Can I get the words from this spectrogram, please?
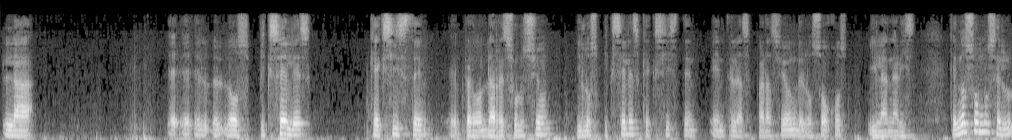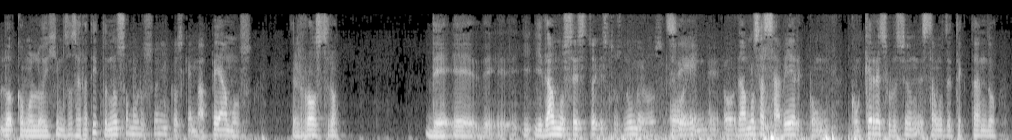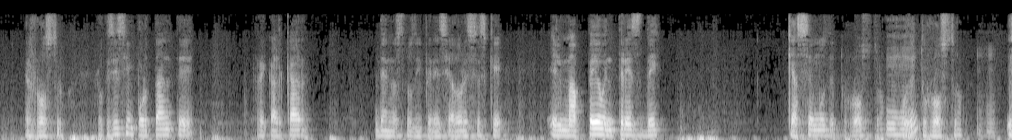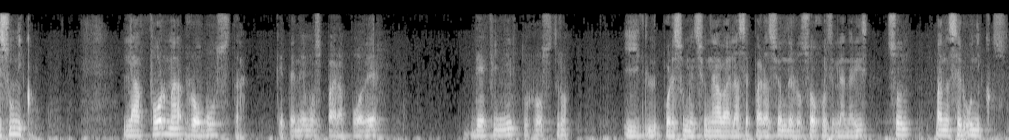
la, eh, eh, los píxeles que existen, eh, perdón, la resolución y los píxeles que existen entre la separación de los ojos y la nariz. Que no somos, el, como lo dijimos hace ratito, no somos los únicos que mapeamos el rostro de, eh, y, damos esto, estos números eh, o, damos a saber con, con, qué resolución estamos detectando el rostro. Lo que sí es importante recalcar de nuestros diferenciadores es que el mapeo en 3D que hacemos de tu rostro o de tu rostro es único. La forma robusta que tenemos para poder definir tu rostro y por eso mencionaba la separación de los ojos y la nariz, son, van a ser únicos.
